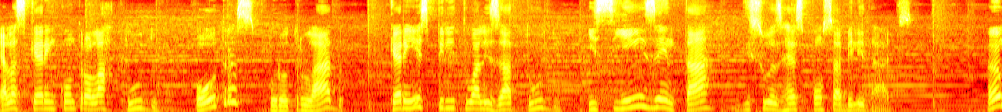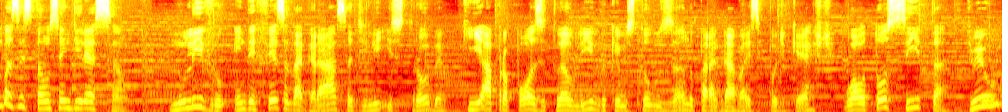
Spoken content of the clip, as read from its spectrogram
elas querem controlar tudo. Outras, por outro lado, querem espiritualizar tudo e se isentar de suas responsabilidades. Ambas estão sem direção no livro Em Defesa da Graça, de Lee Strobel, que a propósito é o livro que eu estou usando para gravar esse podcast, o autor cita Drew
